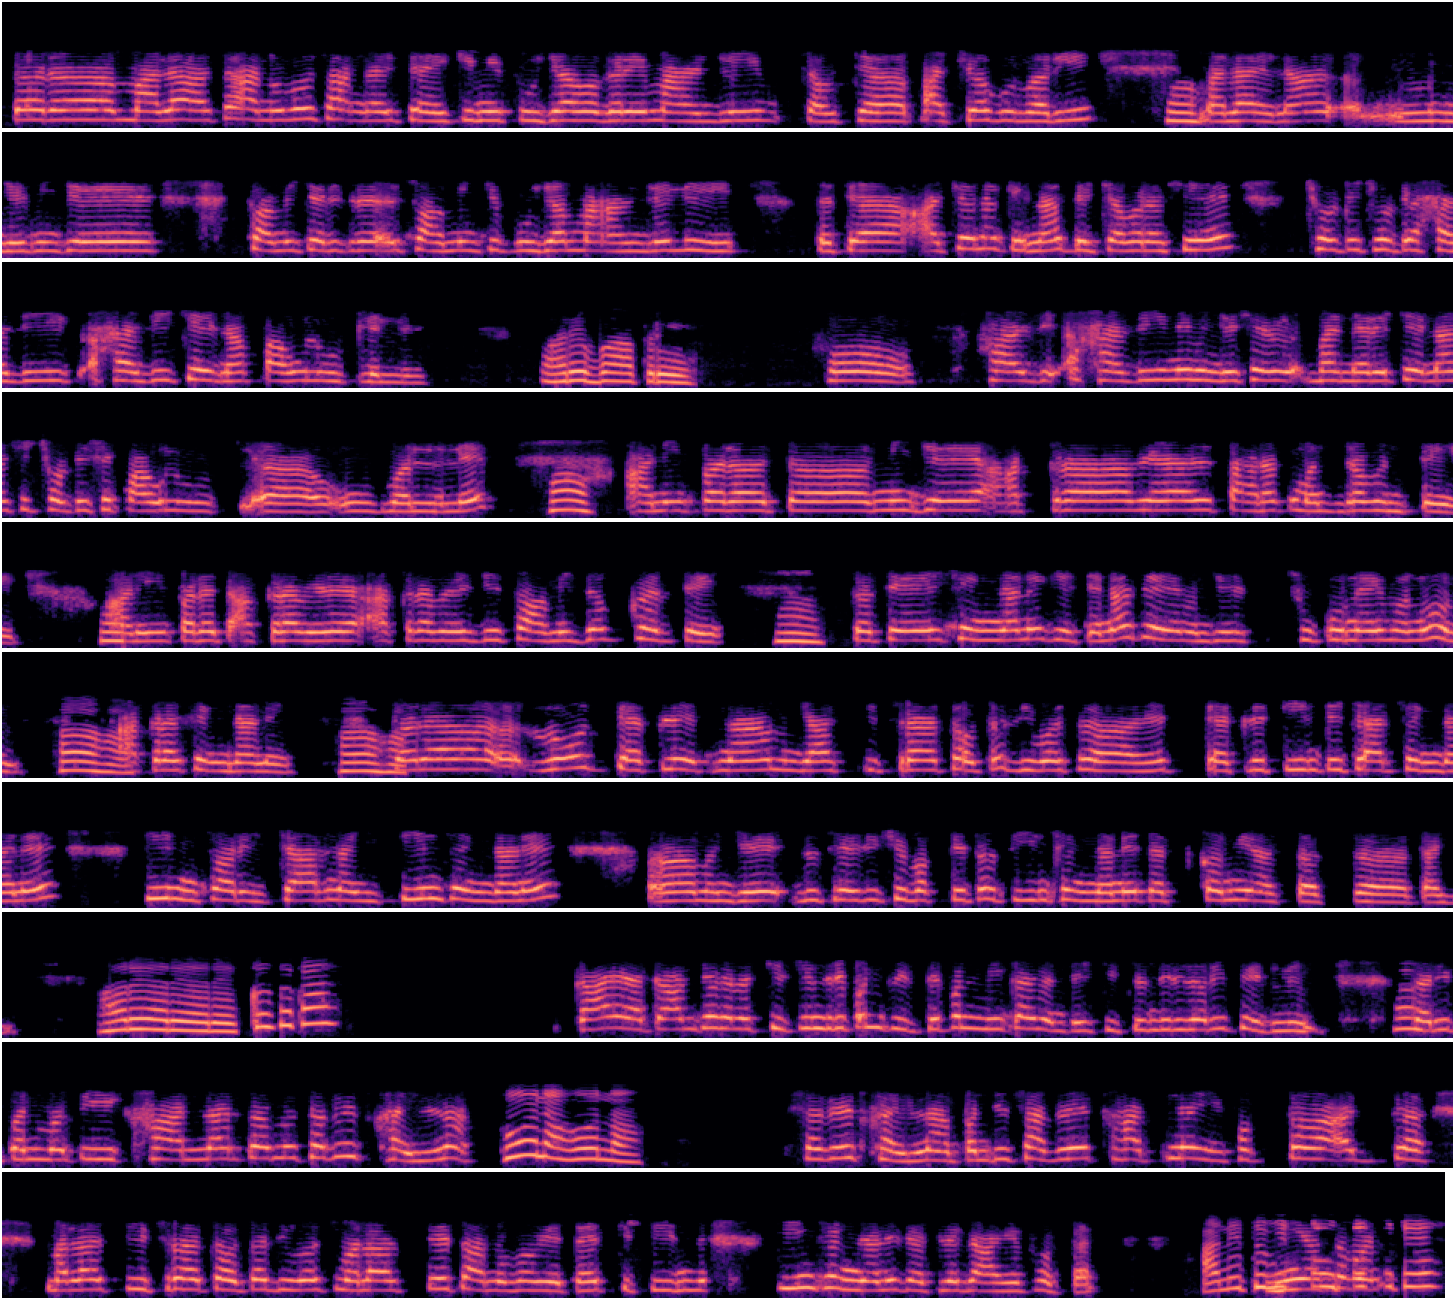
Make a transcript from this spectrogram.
तर मला असा अनुभव सांगायचा आहे की मी पूजा वगैरे मांडली चौथ्या पाचव्या गुरुवारी. मला आहे ना म्हणजे मी जे स्वामी चरित्र स्वामींची पूजा मांडलेली तर त्या अचानक आहे ना त्याच्यावर असे छोटे छोटे हळदी हळदीचे ना पाऊल उठलेले. अरे बापरे. हो. हळदी हळदीने म्हणजे असे भंडाऱ्याचे ना असे छोटेसे पाऊल हां. आणि परत मी जे अकरा वेळा तारक मंत्र म्हणते आणि परत अकरा वेळा अकरा वेळा जे स्वामी जप करते. तर ते शेंगदाणे घेते ना ते म्हणजे चुकू नये म्हणून. अकरा शेंगदाणे. तर रोज त्यातले आहेत ना म्हणजे आज तिसरा चौथा दिवस आहेत त्यातले तीन ते चार शेंगदाणे तीन सॉरी चार नाही तीन शेंगदाणे म्हणजे दुसऱ्या दिवशी बघते तर तीन शेंगदाणे त्यात कमी असतात ताई. अरे अरे अरे. कसं काय? काय आता आमच्या घरात चिचिंद्री पण फिरते पण मी काय म्हणते चिचिंद्री जरी फिरली तरी पण मग ती खाणार तर मग सगळेच खाईल ना? हो ना हो ना. सगळेच खाईल ना? पण ते सगळे खात नाही. फक्त आज मला तिसरा चौथा दिवस मला तेच अनुभव येत आहेत की तीन तीन शेंगदाणे त्यातले गायब होतात. आणि तुम्ही मी असं म्हण- कुठे?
